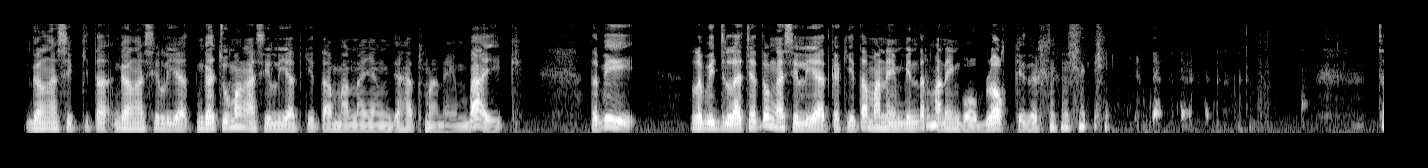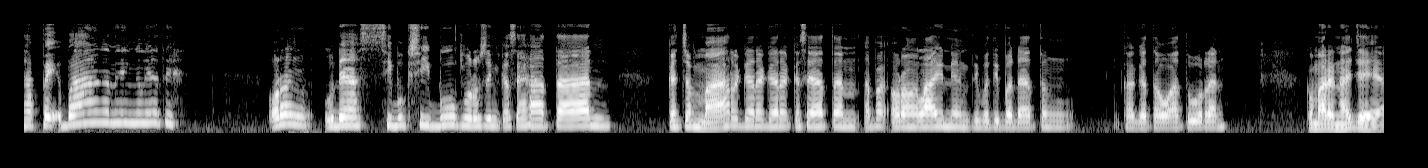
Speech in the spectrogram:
nggak ngasih kita nggak ngasih lihat nggak cuma ngasih lihat kita mana yang jahat mana yang baik tapi lebih jelasnya tuh ngasih lihat ke kita mana yang pintar mana yang goblok gitu. Capek banget nih ngeliatnya. Orang udah sibuk-sibuk ngurusin kesehatan kecemar gara-gara kesehatan apa orang lain yang tiba-tiba datang kagak tahu aturan kemarin aja ya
